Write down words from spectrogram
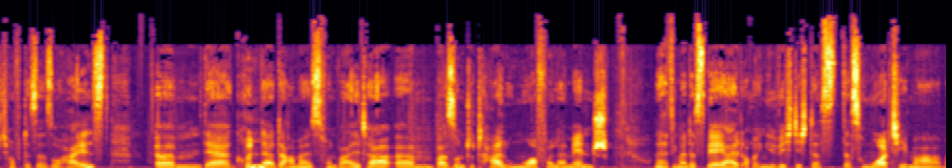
ich hoffe, dass er so heißt, ähm, der Gründer damals von Walter, ähm, war so ein total humorvoller Mensch. Und dann hat sie gemeint, das wäre ja halt auch irgendwie wichtig, dass das Humorthema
